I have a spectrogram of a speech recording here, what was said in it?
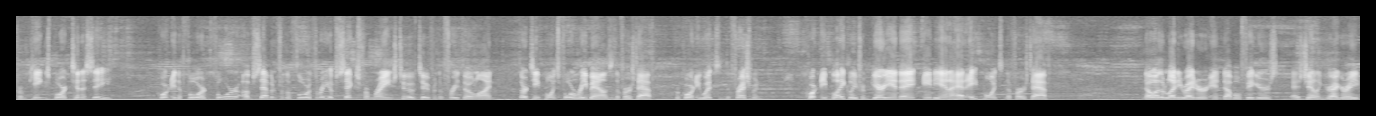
from Kingsport, Tennessee. Courtney the forward, four of seven from the floor, three of six from range, two of two from the free throw line, 13 points, four rebounds in the first half for Courtney Whitson. The freshman Courtney Blakely from Gary, Indiana, had eight points in the first half. No other Lady Raider in double figures as Jalynn Gregory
